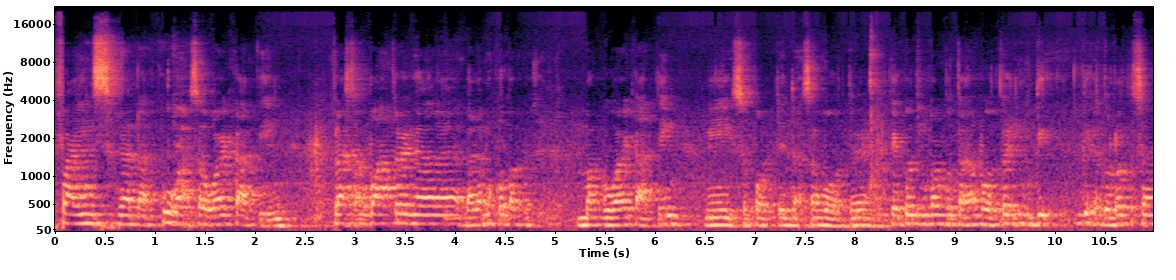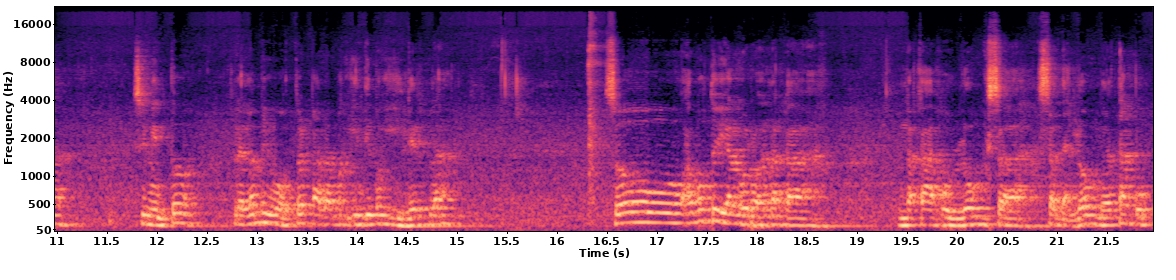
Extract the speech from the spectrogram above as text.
fines nga nakuha sa wire cutting plus ang water nga bala mo ko mag mag wire cutting may supported na sa water. Kaya kung di magbutang ang water hindi hindi ka dulot sa simento lala may water para mag hindi mag-init la so amo to yung guro naka nakahulog sa sa dalong. Natabu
